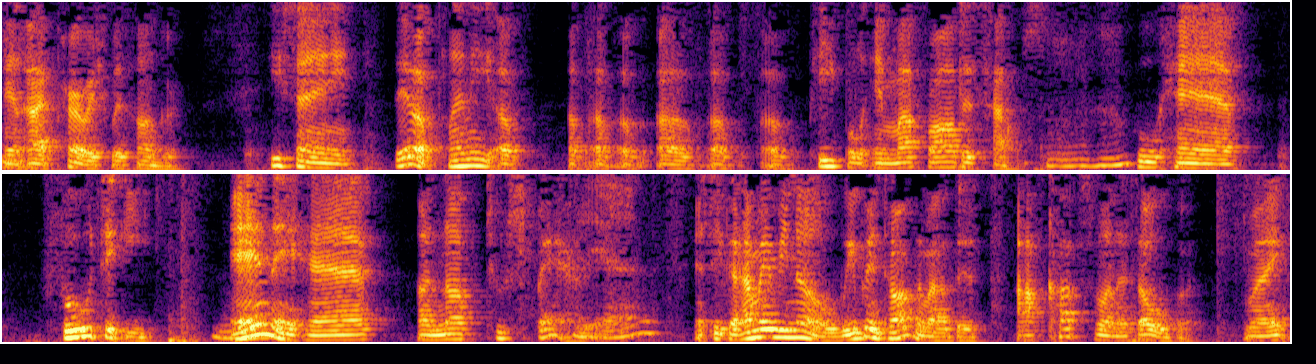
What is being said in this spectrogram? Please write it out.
and I perish with hunger? He's saying, There are plenty of of, of, of, of, of people in my father's house mm-hmm. who have food to eat and they have enough to spare. Yes. And see, how many of you know we've been talking about this? Our cups runneth over, right?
